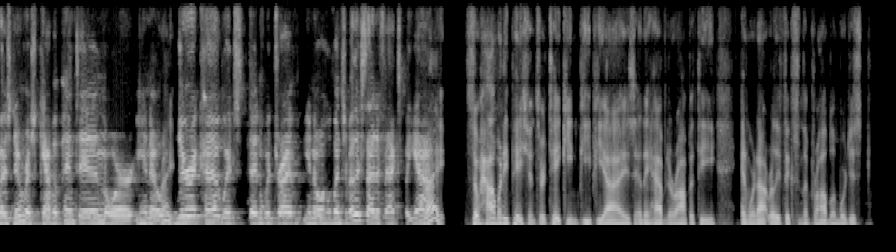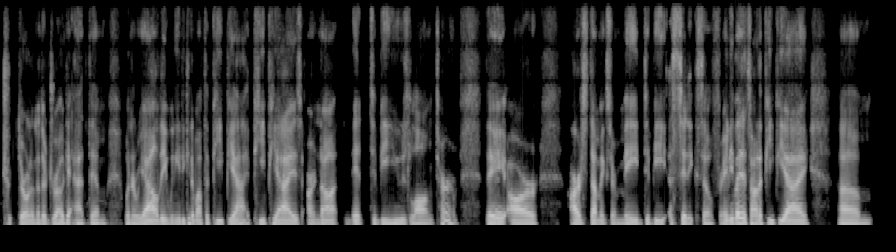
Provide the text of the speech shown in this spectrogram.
there's numerous gabapentin or you know Right. Lyrica, which then would drive you know a whole bunch of other side effects. But yeah, Right. So, how many patients are taking PPIs and they have neuropathy, and we're not really fixing the problem? We're just tr- throwing another drug at them. When in reality, we need to get them off the PPI. PPIs are not meant to be used long term. They are. Our stomachs are made to be acidic. So, for anybody that's on a PPI, um,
